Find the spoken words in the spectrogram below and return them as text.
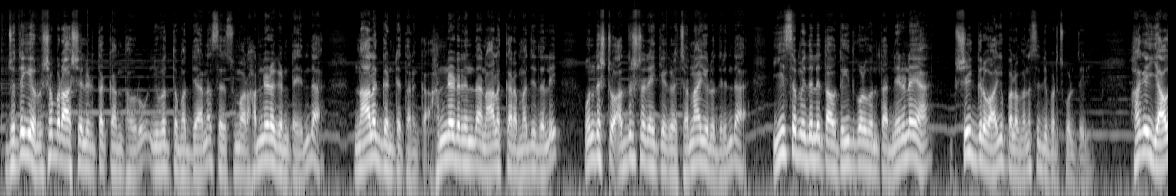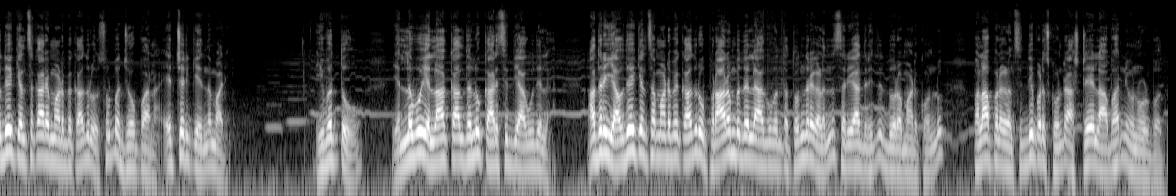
ಜೊತೆಗೆ ವೃಷಭ ರಾಶಿಯಲ್ಲಿರ್ತಕ್ಕಂಥವರು ಇವತ್ತು ಮಧ್ಯಾಹ್ನ ಸರಿ ಸುಮಾರು ಹನ್ನೆರಡು ಗಂಟೆಯಿಂದ ನಾಲ್ಕು ಗಂಟೆ ತನಕ, ಹನ್ನೆರಡರಿಂದ ನಾಲ್ಕರ ಮಧ್ಯದಲ್ಲಿ ಒಂದಷ್ಟು ಅದೃಷ್ಟ ರೇಖೆಗಳು ಚೆನ್ನಾಗಿರೋದ್ರಿಂದ ಈ ಸಮಯದಲ್ಲಿ ತಾವು ತೆಗೆದುಕೊಳ್ಳುವಂಥ ನಿರ್ಣಯ ಶೀಘ್ರವಾಗಿ ಫಲವನ್ನು ಸಿದ್ಧಪಡಿಸ್ಕೊಳ್ತೀರಿ. ಹಾಗೆ ಯಾವುದೇ ಕೆಲಸ ಕಾರ್ಯ ಮಾಡಬೇಕಾದರೂ ಸ್ವಲ್ಪ ಜೋಪಾನ, ಎಚ್ಚರಿಕೆಯಿಂದ ಮಾಡಿ. ಇವತ್ತು ಎಲ್ಲವೂ ಎಲ್ಲ ಕಾಲದಲ್ಲೂ ಕಾರ್ಯಸಿದ್ಧಿ ಆಗುವುದಿಲ್ಲ. ಆದರೆ ಯಾವುದೇ ಕೆಲಸ ಮಾಡಬೇಕಾದರೂ ಪ್ರಾರಂಭದಲ್ಲಿ ಆಗುವಂಥ ತೊಂದರೆಗಳನ್ನು ಸರಿಯಾದ ರೀತಿ ದೂರ ಮಾಡಿಕೊಂಡು ಫಲಾಫಲಗಳನ್ನು ಸಿದ್ಧಪಡಿಸ್ಕೊಂಡ್ರೆ ಅಷ್ಟೇ ಲಾಭ ನೀವು ನೋಡ್ಬೋದು.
